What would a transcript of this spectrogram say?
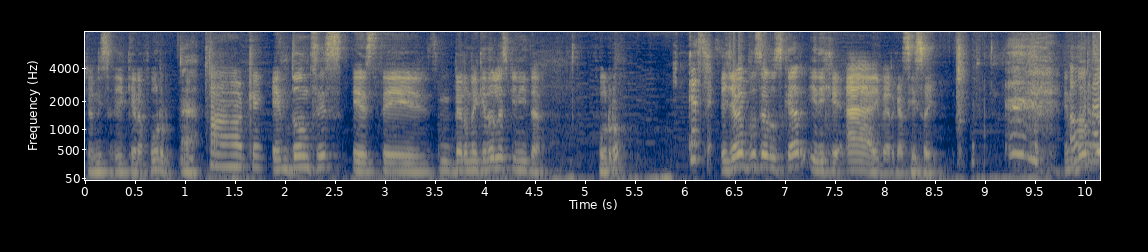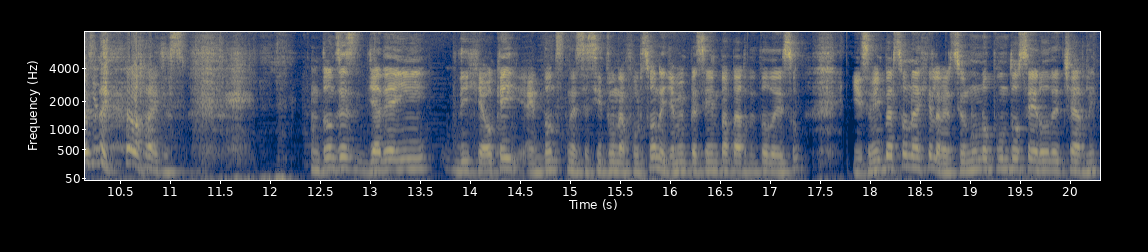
Yo ni sabía que era furro. Ah, Ah, ok. Entonces, este, pero me quedó la espinita. ¿Furro? Y ya me puse a buscar y dije, ay, verga, sí soy. Entonces, rayos. oh, rayos. Entonces, ya de ahí dije, ok, entonces necesito una fursona. Y ya me empecé a empapar de todo eso. Hice mi personaje, la versión 1.0 de Charlie.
